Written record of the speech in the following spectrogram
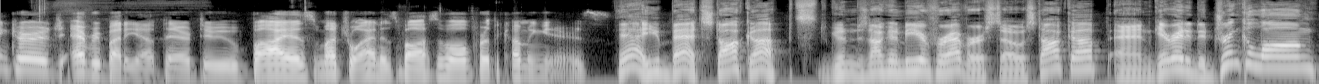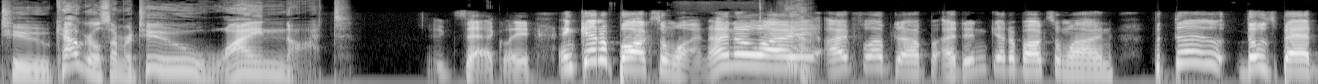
encourage everybody out there to buy as much wine as possible for the coming years. Yeah, you bet. Stock up. It's, good, it's not going to be here forever, so stock up and get ready to drink along to Cowgirl Summer 2. Why not? Exactly. And get a box of wine. I know I Yeah. I flubbed up. I didn't get a box of wine, but the, those bad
